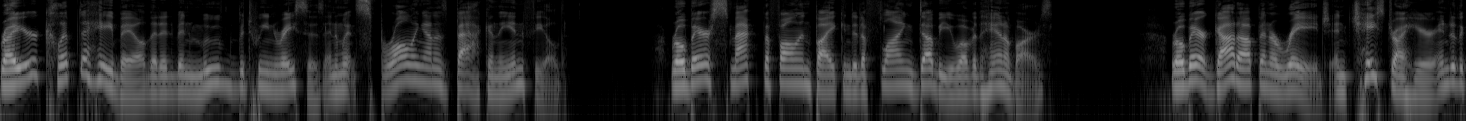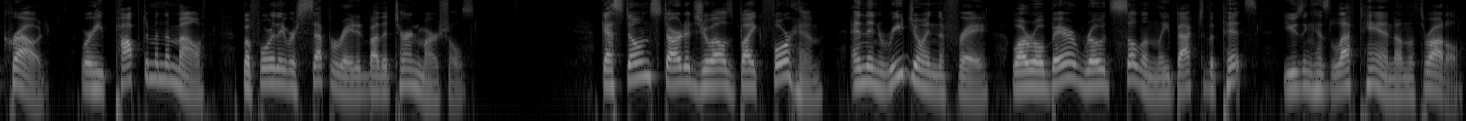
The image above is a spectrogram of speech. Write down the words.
Rahier clipped a hay bale that had been moved between races and went sprawling on his back in the infield. Robert smacked the fallen bike and did a flying W over the handlebars. Robert got up in a rage and chased Rahier into the crowd, where he popped him in the mouth before they were separated by the turn marshals. Gaston started Joel's bike for him and then rejoined the fray while Robert rode sullenly back to the pits using his left hand on the throttle.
